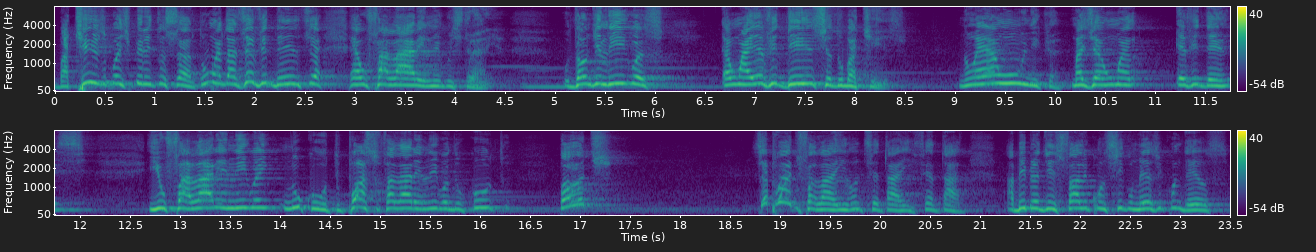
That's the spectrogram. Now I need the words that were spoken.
Batismo com o Espírito Santo. Uma das evidências é o falar em língua estranha. O dom de línguas é uma evidência do batismo. Não é a única, mas é uma evidência. E o falar em língua no culto. Posso falar em língua no culto? Pode. Você pode falar aí onde você está aí, sentado. A Bíblia diz: fale consigo mesmo e com Deus.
